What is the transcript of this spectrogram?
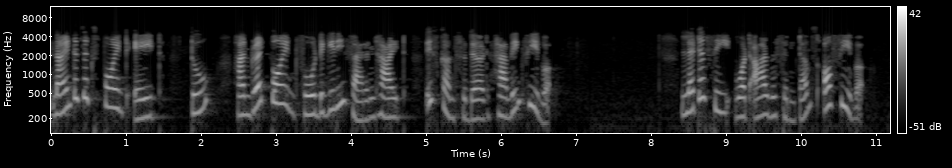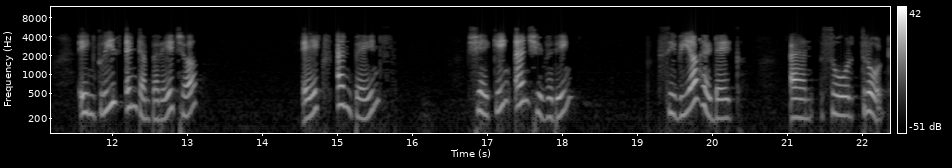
96.8 to 100.4 degree Fahrenheit is considered having fever. Let us see what are the symptoms of fever. Increase in temperature, aches and pains, shaking and shivering, severe headache and sore throat.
